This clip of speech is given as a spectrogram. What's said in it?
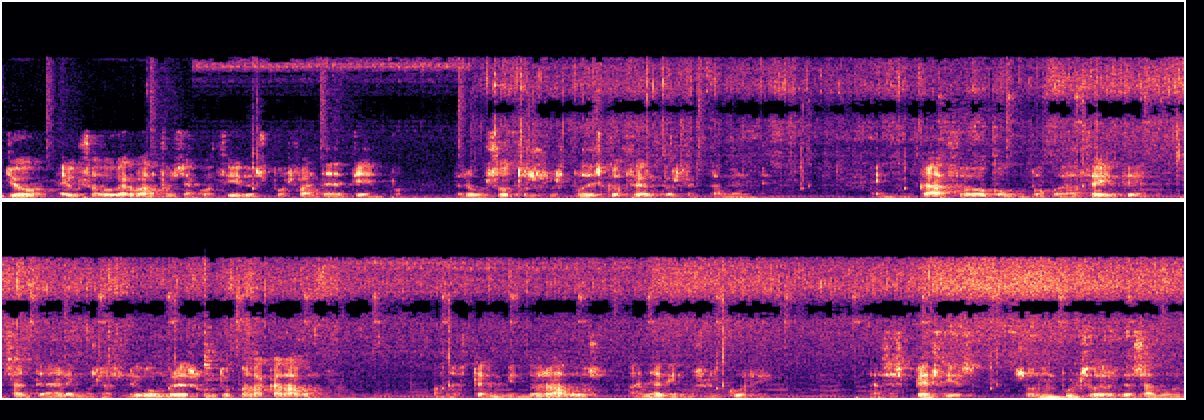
Yo he usado garbanzos ya cocidos por falta de tiempo, pero vosotros los podéis cocer perfectamente. En un cazo, con un poco de aceite, saltearemos las legumbres junto con la calabaza. Cuando estén bien dorados, añadimos el curry. Las especies son impulsores de sabor,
